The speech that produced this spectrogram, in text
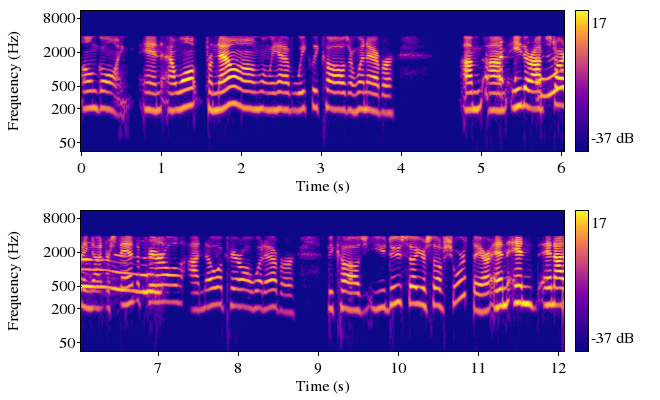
ongoing. And I want from now on when we have weekly calls or whenever, I'm I'm either I'm starting to understand apparel, I know apparel, whatever, because you do sell yourself short there. And and and I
